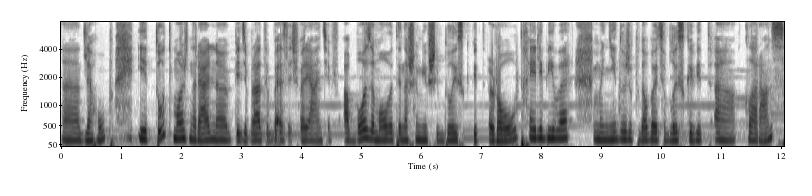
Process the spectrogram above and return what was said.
е, для губ. І тут можна реально підібрати безліч варіантів або замовити нашумівший блиск від Rode Hailey Bieber. Мені дуже подобаються блиски від е, Clarins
